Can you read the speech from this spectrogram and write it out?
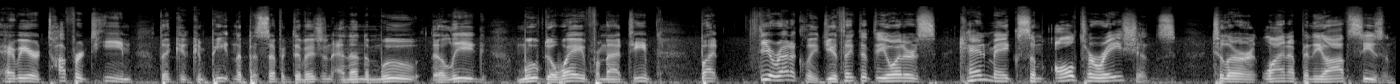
heavier, tougher team that could compete in the Pacific Division, and then the move the league moved away from that team. But theoretically, do you think that the Oilers can make some alterations to their lineup in the off season?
